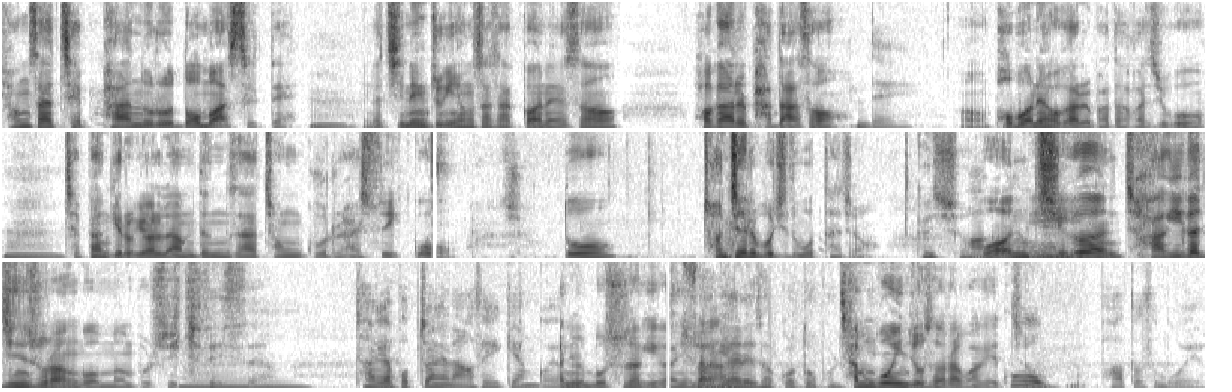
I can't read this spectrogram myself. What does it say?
형사 재판으로 넘어왔을 때, 음. 그러니까 진행 중인 형사 사건에서 허가를 받아서 네. 어, 법원의 허가를 받아가지고 음. 재판 기록 열람 등사 청구를 할 수 있고 또 전체를 보지도 못하죠. 그렇죠. 아, 원칙은 자기가 진술한 것만 볼 수 있게 돼 있어요. 음. 자기가 법정에 나가서 얘기한 거예요? 아니면 뭐 수사기관이나 수사기관에서 것도 참고인 조사라고 하겠죠. 받아서 뭐예요?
